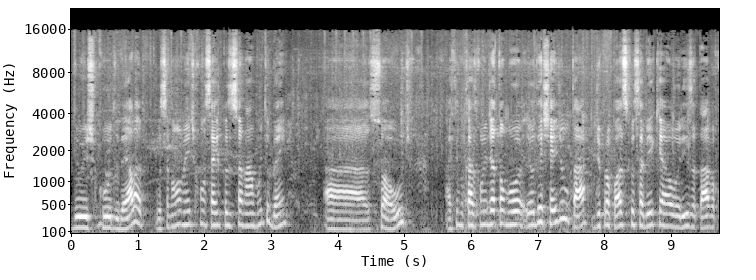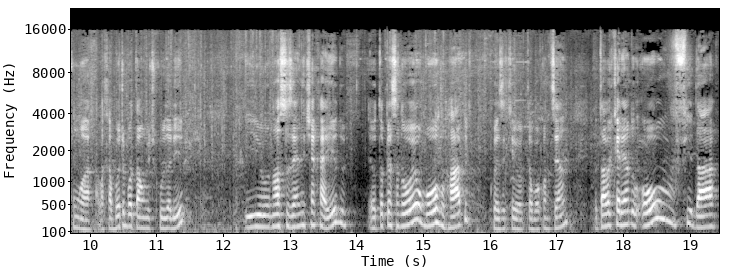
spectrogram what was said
do escudo dela, você normalmente consegue posicionar muito bem a sua ult Aqui no caso, como ele já tomou, eu deixei de ultar, de propósito, que eu sabia que a Oriza tava com a. Ela acabou de botar um escudo ali. E o nosso Zen tinha caído. Eu tô pensando, ou eu morro rápido, coisa que acabou acontecendo. Eu tava querendo ou fidar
